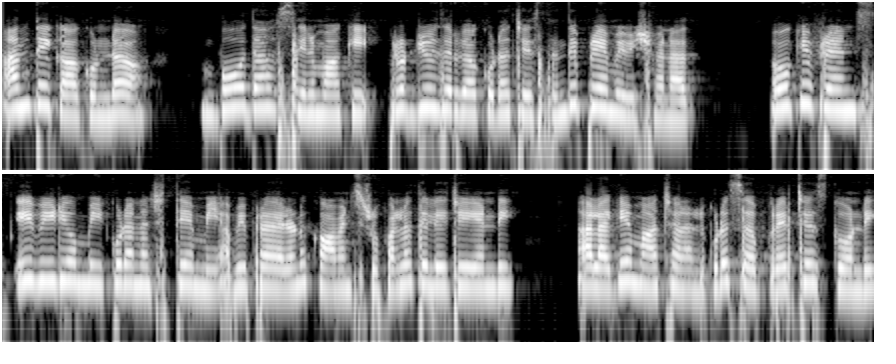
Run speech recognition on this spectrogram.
అంతేకాకుండా బోధ సినిమాకి ప్రొడ్యూసర్గా కూడా చేస్తుంది ప్రేమి విశ్వనాథ్. ఓకే ఫ్రెండ్స్ ఈ వీడియో మీకు కూడా నచ్చితే మీ అభిప్రాయాలను కామెంట్స్ రూపంలో తెలియజేయండి. అలాగే మా ఛానల్ కూడా సబ్స్క్రైబ్ చేసుకోండి.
